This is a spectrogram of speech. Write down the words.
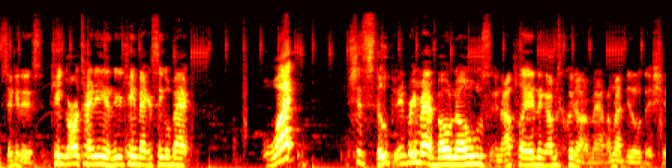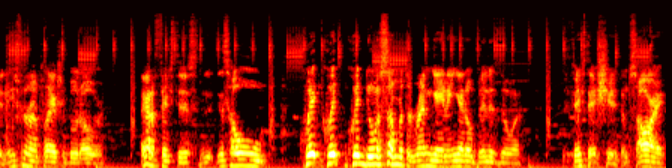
Sick of this. King guard tight end. Nigga came back and single back. What? Shit's stupid. They bring back Bo Nose and I play a nigga. I'm just quitting on it, man. I'm not dealing with that shit. He's finna run play action boot over. I gotta fix this. This whole quit, quit, quit doing something with the run game. Ain't got no business doing. Fix that shit. I'm sorry.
